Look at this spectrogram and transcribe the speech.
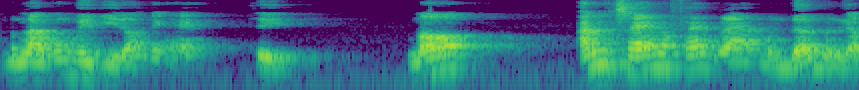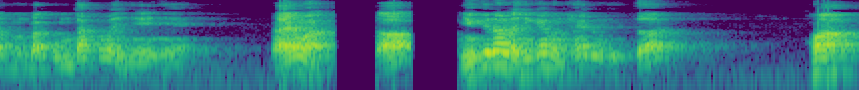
mình làm công việc gì đó chẳng hạn, thì nó, ánh sáng nó phát ra, mình đến mình gặp, mình bật công tắc rất là nhẹ nhàng. Phải không ạ? Đó, những cái đó là những cái mình thấy trong thực tế. Hoặc,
